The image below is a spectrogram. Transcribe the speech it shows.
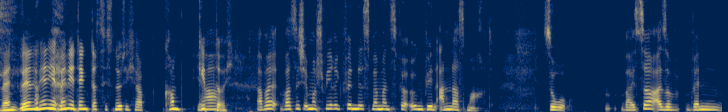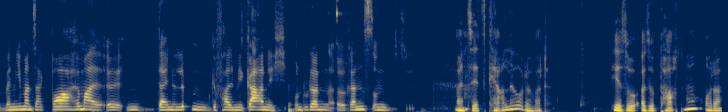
Wenn, wenn, wenn, ihr, wenn ihr denkt, dass ihr es nötig habt, kommt, gebt Ja, euch. Aber was ich immer schwierig finde, ist, wenn man es für irgendwen anders macht. So, weißt du, also wenn, wenn jemand sagt, boah, hör mal, äh, deine Lippen gefallen mir gar nicht und du dann äh, rennst und Meinst du jetzt Kerle oder was? Hier so, also Partner oder?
